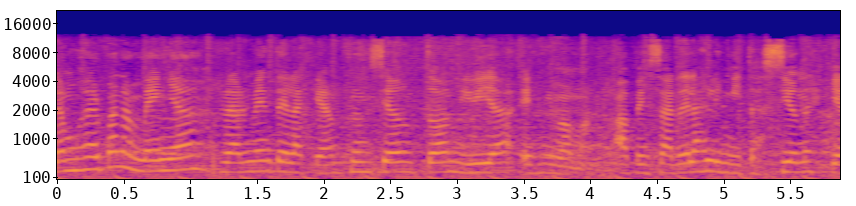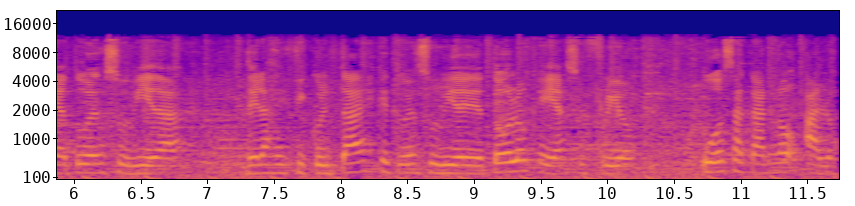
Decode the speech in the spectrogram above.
La mujer panameña realmente la que ha influenciado toda mi vida es mi mamá. A pesar de las limitaciones que ella tuvo en su vida, de las dificultades que tuvo en su vida y de todo lo que ella sufrió, pudo sacarnos a los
